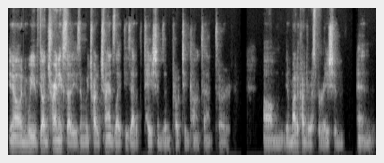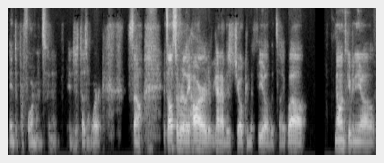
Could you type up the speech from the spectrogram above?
you know and we've done training studies and we try to translate these adaptations in protein content or um, mitochondrial respiration and into performance and it, it just doesn't work. So it's also really hard we kind of have this joke in the field. It's like well no one's giving you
